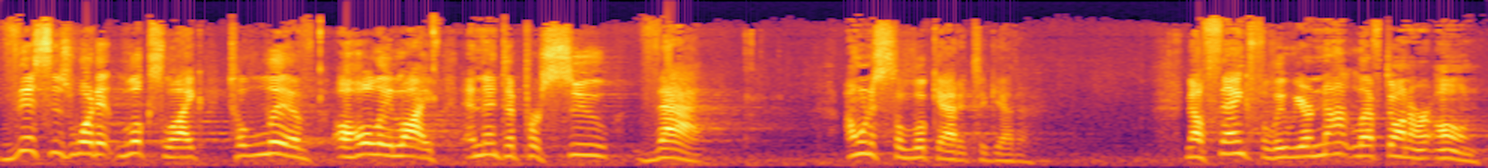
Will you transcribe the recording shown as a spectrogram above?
this is what it looks like to live a holy life, and then to pursue that. I want us to look at it together. Now, thankfully, we are not left on our own.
